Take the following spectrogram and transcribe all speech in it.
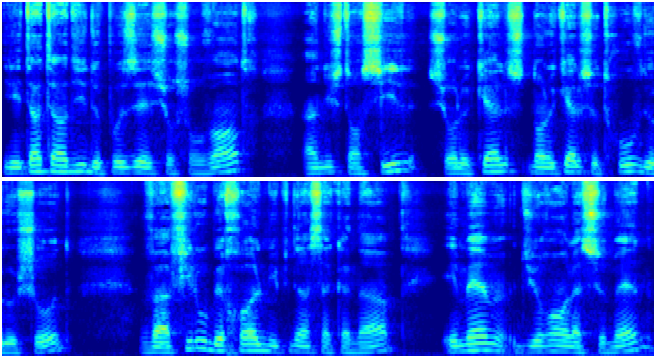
Il est interdit de poser sur son ventre un ustensile sur lequel, dans lequel se trouve de l'eau chaude. Va bechol sakana et même durant la semaine,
